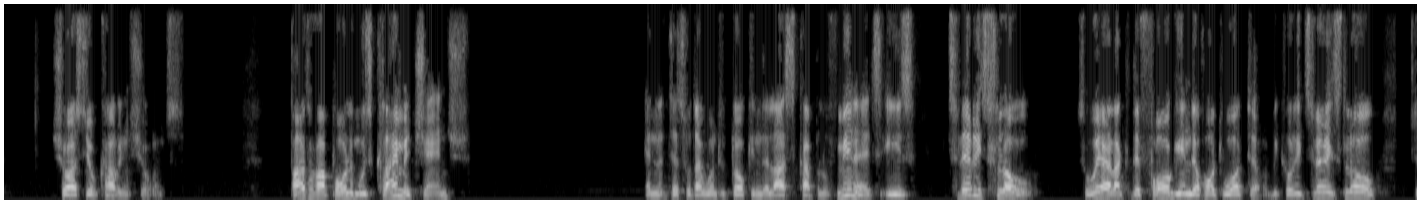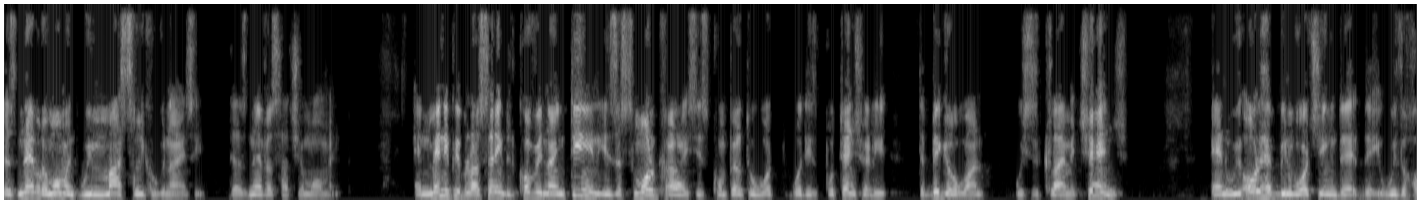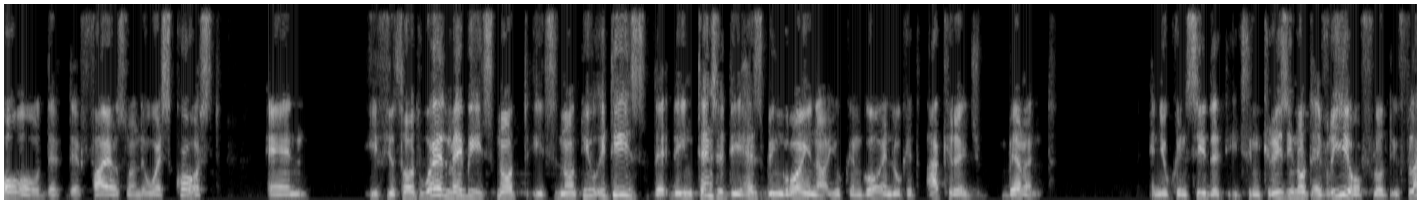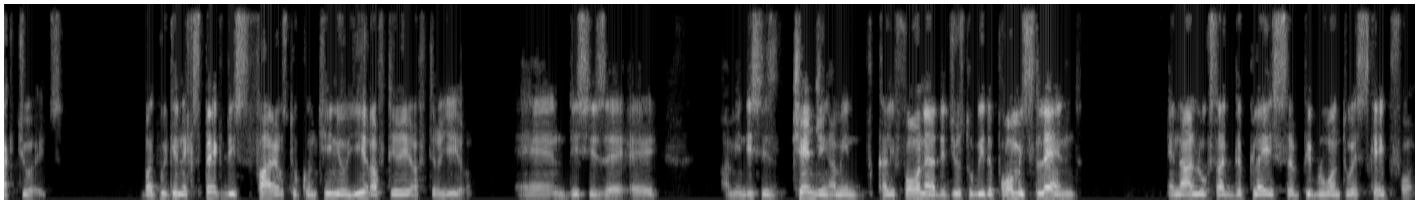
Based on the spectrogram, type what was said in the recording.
Show us your car insurance. Part of our problem with climate change, and that's what I want to talk in the last couple of minutes, is it's very slow. So we are like the frog in the hot water because it's very slow. There's never a moment we must recognize it. There's never such a moment. And many people are saying that COVID-19 is a small crisis compared to what, what is potentially the bigger one, which is climate change. And we all have been watching the, the, with horror the, the fires on the West Coast. And if you thought, well, maybe it's not, it's not new, it is. The, the intensity has been growing now. You can go and look at Anchorage, Brent, and you can see that it's increasing, not every year, it fluctuates, but we can expect these fires to continue year after year after year. And this is a, a I mean, this is changing. I mean, California, that used to be the promised land, and now looks like the place people want to escape from.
